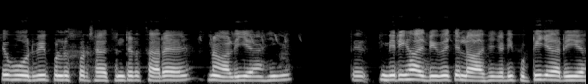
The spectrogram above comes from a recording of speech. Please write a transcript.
ਤੇ ਹੋਰ ਵੀ ਪੁਲਿਸ ਪ੍ਰਸ਼ਾਸਨ ਜਿਹੜਾ ਸਾਰਾ ਹੈ ਨਾਲ ਹੀ ਆ ਅਸੀਂ। ਵੀ ਤੇ ਮੇਰੀ ਹਾਜ਼ਰੀ ਵਿੱਚ ਲਾਸ਼ ਜਿਹੜੀ ਪੁੱਟੀ ਜਾ ਰਹੀ ਆ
